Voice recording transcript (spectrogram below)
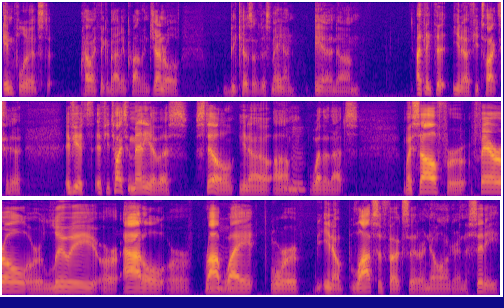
influenced how I think about improv in general because of this man. And um, I think that you know if you talk to if you if you talk to many of us still, you know, um, whether that's myself or Farrell or Louis or Adel or Rob White or you know lots of folks that are no longer in the city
